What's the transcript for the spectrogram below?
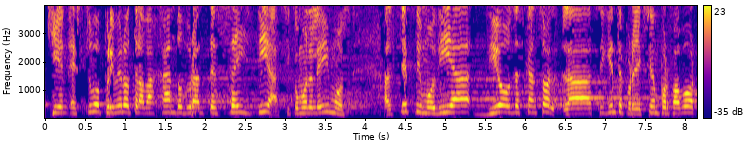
quien estuvo primero trabajando durante seis días. Y como lo leímos, al séptimo día Dios descansó. La siguiente proyección, por favor.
